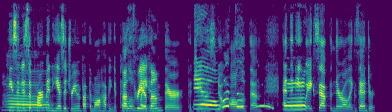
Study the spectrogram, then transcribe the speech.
He's in his apartment. He ah. has a dream about them all having a pillow three fight of them? in their pajamas. Ew, no, all the of them. fuck? And then he wakes up and they're all like, Xander,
